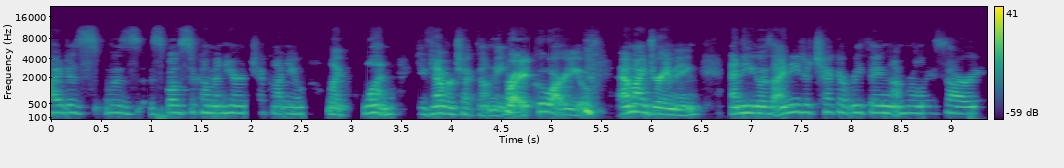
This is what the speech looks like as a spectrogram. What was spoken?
I just was supposed to come in here and check on you. I'm like, One, you've never checked on me. Right. Who are you? Am I dreaming? And he goes, I need to check everything. I'm really sorry.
